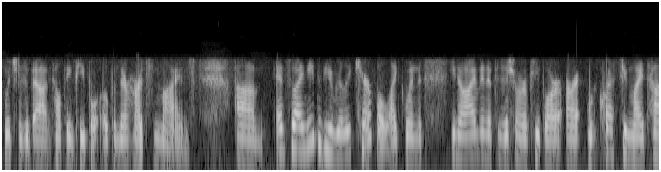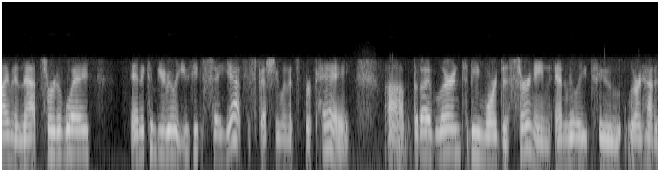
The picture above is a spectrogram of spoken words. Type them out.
which is about helping people open their hearts and minds. Um, and so I need to be really careful, like when, you know, I'm in a position where people are, are requesting my time in that sort of way and it can be really easy to say yes, especially when it's for pay. Uh, but I've learned to be more discerning and really to learn how to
